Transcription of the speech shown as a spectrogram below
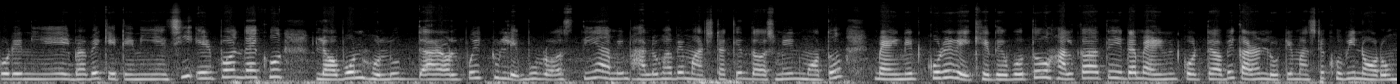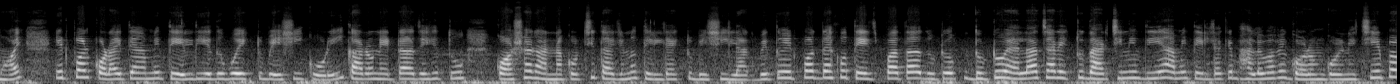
করে নিয়ে এইভাবে কেটে নিয়েছি। এরপর দেখো লবণ, হলুদ আর অল্প একটু লেবুর রস দিয়ে আমি ভালোভাবে মাছটাকে দশ মিনিট মতো ম্যারিনেট করে রেখে দেব। তো হালকা হাতে এটা ম্যারিনেট করতে হবে কারণ লোটে মাছটা খুবই নরম হয়। এরপর কড়াইতে আমি তেল দিয়ে দেবো একটু বেশি করেই কারণ এটা যেহেতু কষা রান্না করছি তাই জন্য তেলটা একটু বেশি লাগবে। তো এরপর দেখো তেজপাতা দুটো দুটো এলাচ আর একটু দারচিনি দিয়ে আমি তেলটাকে এটাকে ভালোভাবে গরম করে নিচ্ছি। এরপর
